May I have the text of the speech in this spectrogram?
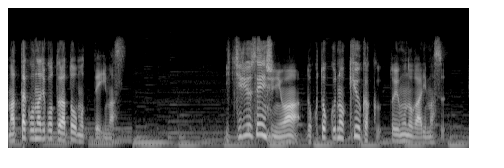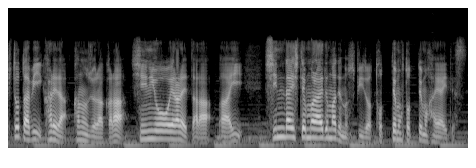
全く同じことだと思っています。一流選手には独特の嗅覚というものがあります。ひとたび彼ら、彼女らから信用を得られたら場合、信頼してもらえるまでのスピードはとってもとっても速いです。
